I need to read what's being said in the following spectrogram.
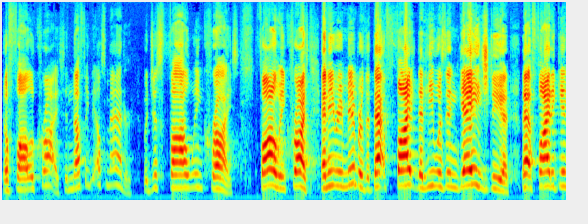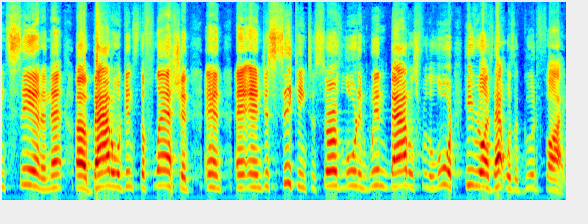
to follow Christ. And nothing else mattered but just following Christ. Following Christ. And he remembered that that fight that he was engaged in, that fight against sin and that uh, battle against the flesh and, and, and just seeking to serve the Lord and win battles for the Lord, he realized that was a good fight.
